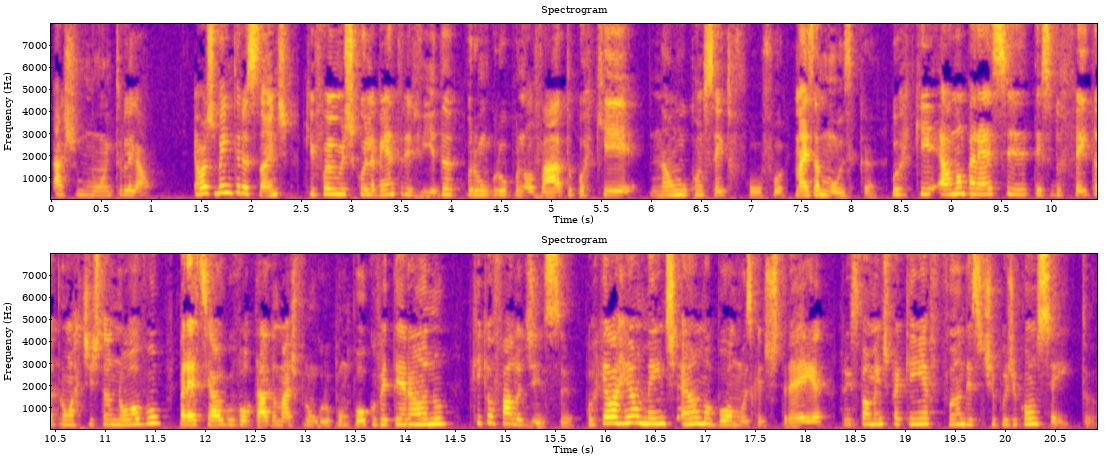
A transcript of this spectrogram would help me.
Acho muito legal. Eu acho bem interessante que foi uma escolha bem atrevida por um grupo novato, porque não o conceito fofo, mas a música. Porque ela não parece ter sido feita para um artista novo, parece algo voltado mais para um grupo um pouco veterano. Por que, que eu falo disso? Porque ela realmente é uma boa música de estreia, principalmente para quem é fã desse tipo de conceito.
